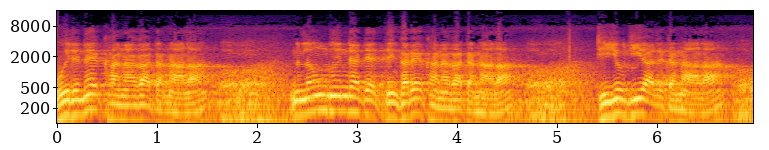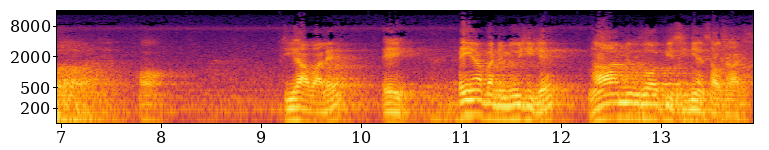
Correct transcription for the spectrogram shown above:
ဝေဒနာခန္ဓာကတဏှာလားနှလုံးသွင်းတတ်တဲ့သင်္ခါရခန္ဓာကတဏှာလားဒီယုတ်ကြီးကလည်းတဏှာလားဟောဒီဟာပါလေအိမ်အိမ်ကဘယ်နှမျိုးရှိလဲ ၅မျိုးသောပစ္စည်းနဲ့စောက်ထားတယ်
